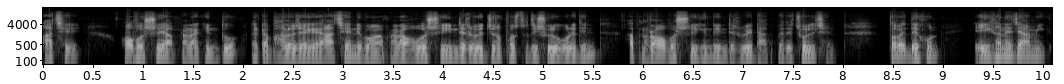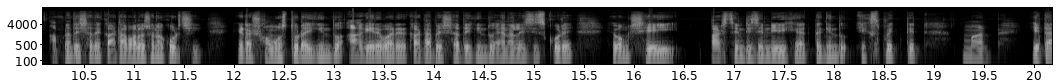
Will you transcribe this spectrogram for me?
আছে অবশ্যই আপনারা কিন্তু একটা ভালো জায়গায় আছেন এবং আপনারা অবশ্যই ইন্টারভিউয়ের জন্য প্রস্তুতি শুরু করে দিন। আপনারা অবশ্যই কিন্তু ইন্টারভিউ ডাক পেতে চলছেন। তবে দেখুন, এইখানে যে আমি আপনাদের সাথে কাট আপ আলোচনা করছি, এটা সমস্তটাই কিন্তু আগের বারের কাট আপের সাথে কিন্তু অ্যানালাইসিস করে এবং সেই পার্সেন্টেজের নিরিখে একটা কিন্তু এক্সপেক্টেড মান। এটা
